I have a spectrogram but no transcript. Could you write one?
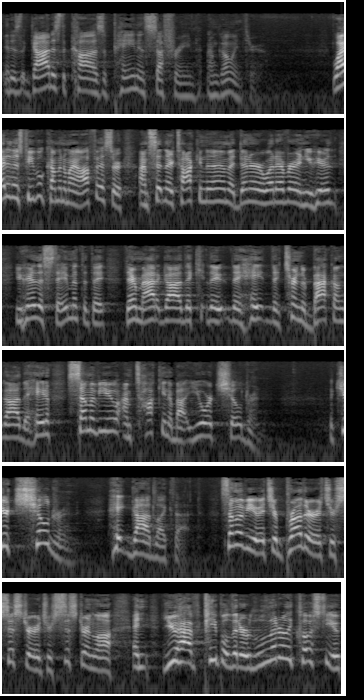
It is that God is the cause of pain and suffering I'm going through. Why do those people come into my office or I'm sitting there talking to them at dinner or whatever and you hear, you hear this statement that they, they're mad at God, they, they, they hate, they turn their back on God, they hate Him? Some of you, I'm talking about your children. Like your children hate God like that. Some of you, it's your brother, it's your sister, it's your sister in law, and you have people that are literally close to you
